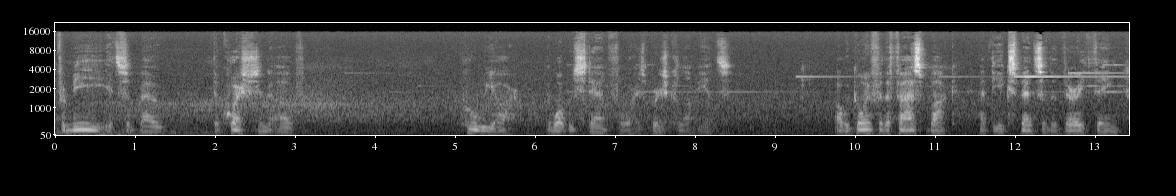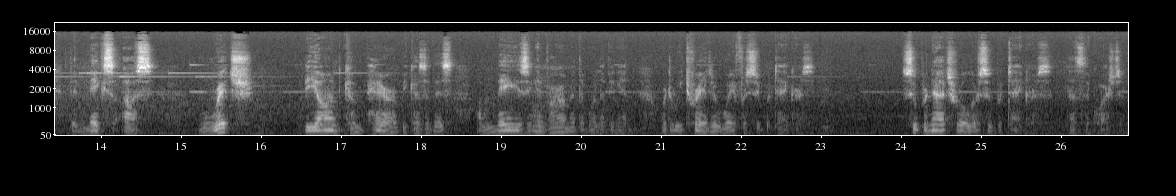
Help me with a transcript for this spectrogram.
For me, it's about the question of who we are and what we stand for as British Columbians. Are we going for the fast buck at the expense of the very thing that makes us rich beyond compare because of this amazing environment that we're living in? Or do we trade it away for super tankers? Supernatural or super tankers? That's the question.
